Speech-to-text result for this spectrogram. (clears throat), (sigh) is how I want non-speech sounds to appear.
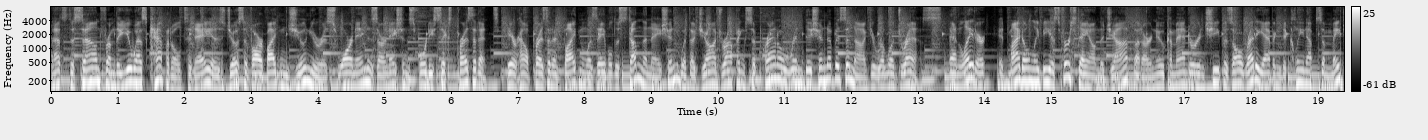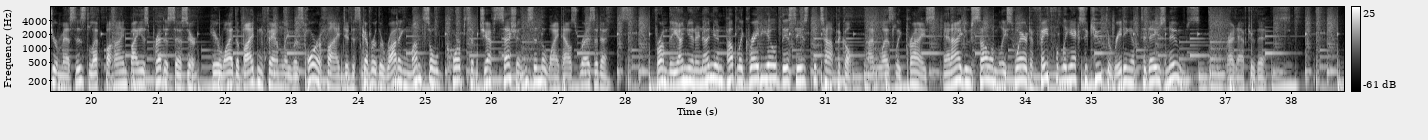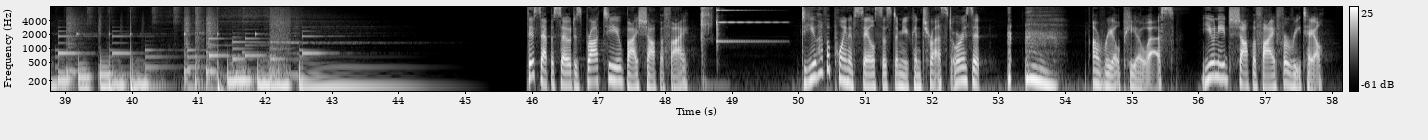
That's the sound from the U.S. Capitol today as Joseph R. Biden Jr. is sworn in as our nation's 46th president. Hear how President Biden was able to stun the nation with a jaw dropping soprano rendition of his inaugural address. And later, it might only be his first day on the job, but our new commander in chief is already having to clean up some major messes left behind by his predecessor. Hear why the Biden family was horrified to discover the rotting months old corpse of Jeff Sessions in the White House residence. From the Onion and Onion Public Radio, this is The Topical. I'm Leslie Price, and I do solemnly swear to faithfully execute the reading of today's news right after this. This episode is brought to you by Shopify. Do you have a point of sale system you can trust, or is it (clears throat) a real POS? You need Shopify for retail.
